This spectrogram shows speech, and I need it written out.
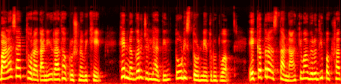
बाळासाहेब थोरात आणि राधाकृष्ण विखे हे नगर जिल्ह्यातील तोडीसतोड नेतृत्व. एकत्र असताना किंवा विरोधी पक्षात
